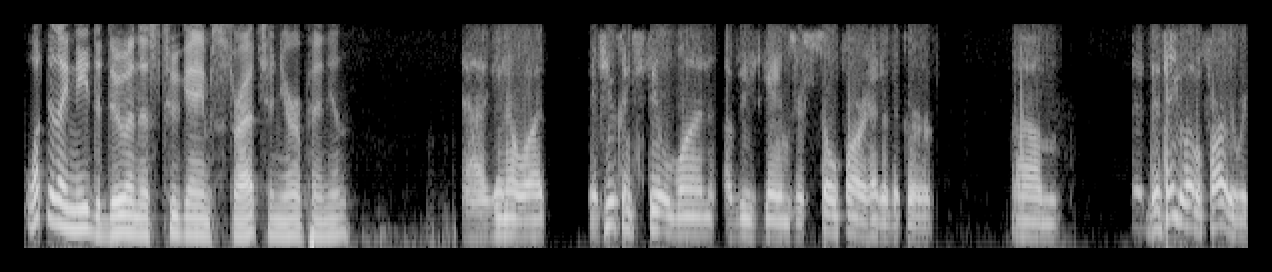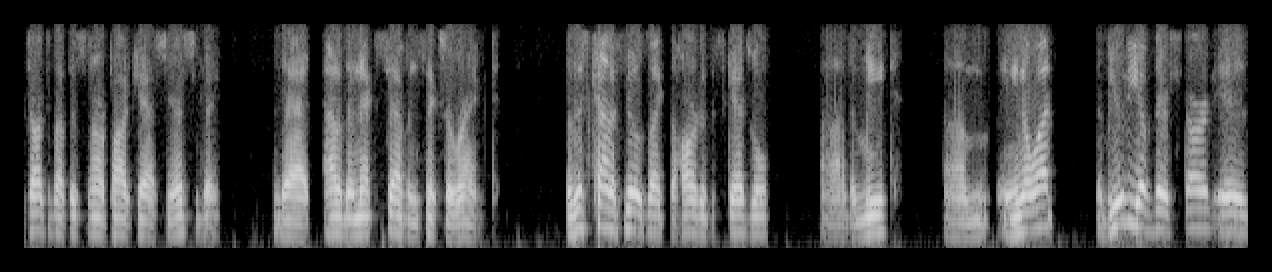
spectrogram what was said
What do they need to do in this two-game stretch, in your opinion? Uh, you know what? If you can steal one of these games, you're so far ahead of the curve. Um, to take a little farther, we talked about this in our podcast yesterday. That out of the next seven, six are ranked. So this kind of feels like the heart of the schedule, uh, the meat. Um, and you know what? The beauty of their start is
